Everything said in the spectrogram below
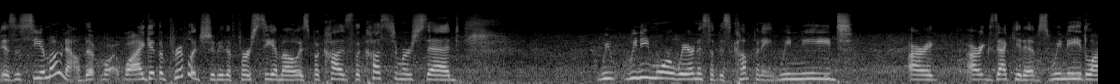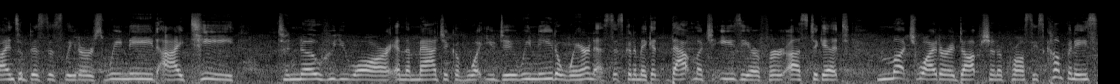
is a CMO now. That why I get the privilege to be the first CMO is because the customer said, we, we need more awareness of this company. We need our, our executives, we need lines of business leaders, we need IT to know who you are and the magic of what you do. We need awareness. It's going to make it that much easier for us to get much wider adoption across these companies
